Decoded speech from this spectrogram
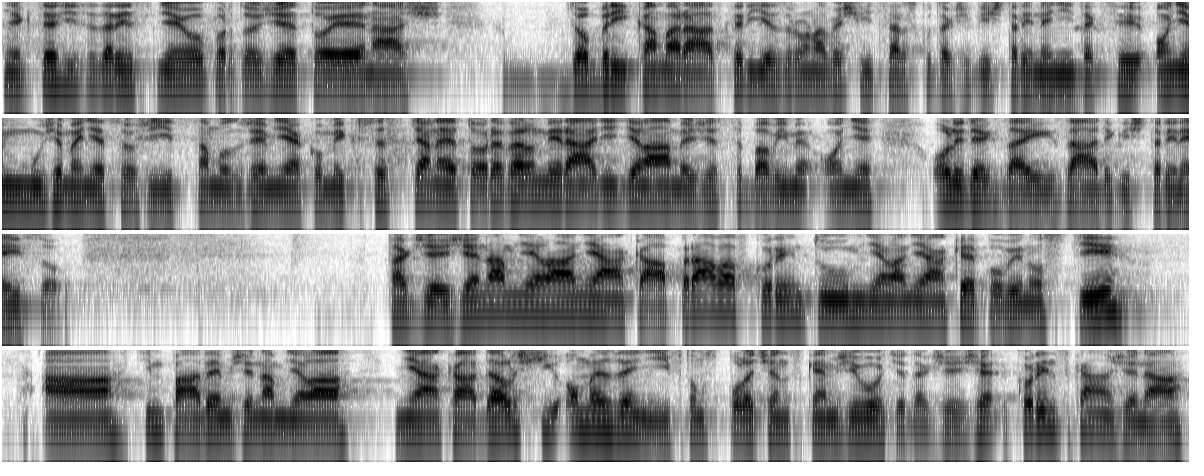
někteří se tady smějou, protože to je náš dobrý kamarád, který je zrovna ve Švýcarsku, takže když tady není, tak si o něm můžeme něco říct. Samozřejmě jako my křesťané to velmi rádi děláme, že se bavíme o, ně, o lidech za jejich zády, když tady nejsou. Takže žena měla nějaká práva v Korintu, měla nějaké povinnosti a tím pádem žena měla nějaká další omezení v tom společenském životě. Takže že, korinská žena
